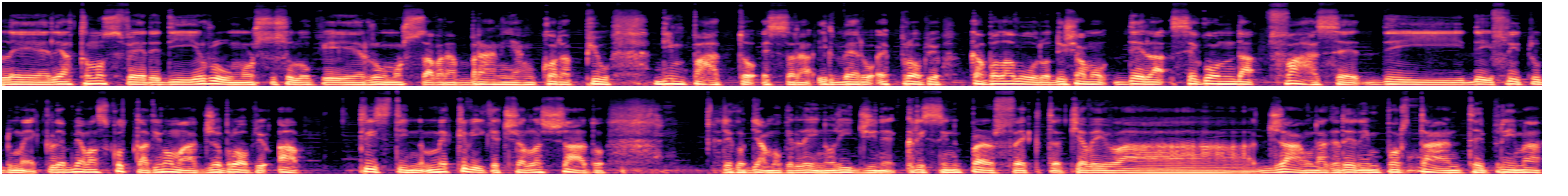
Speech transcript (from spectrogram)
le, le, atmosfere di Rumors, solo che Rumors avrà brani ancora più d'impatto e sarà il vero e proprio capolavoro, diciamo, della seconda fase dei, dei Fleetwood Mac. Li abbiamo ascoltati in omaggio proprio a Christine McVie che ci ha lasciato Ricordiamo che lei in origine, Christine Perfect, che aveva già una carriera importante prima,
